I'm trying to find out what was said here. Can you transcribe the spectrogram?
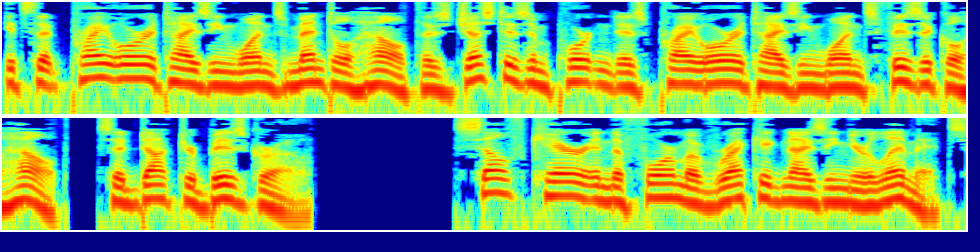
it's that prioritizing one's mental health is just as important as prioritizing one's physical health, said Dr. Bisgrove. Self-care in the form of recognizing your limits,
